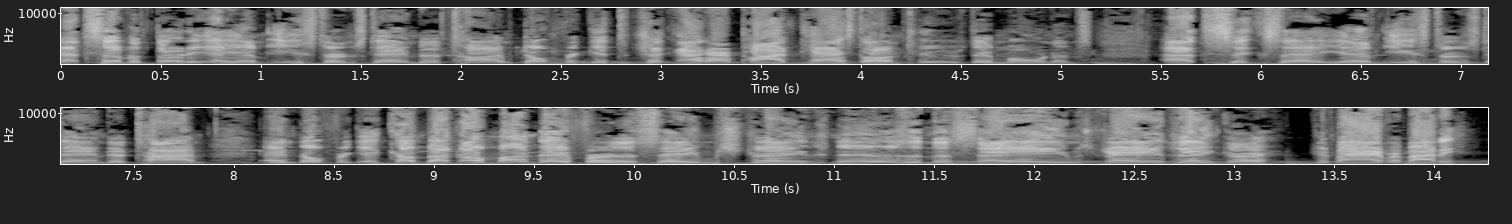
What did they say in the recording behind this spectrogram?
at 7:30 a.m. Eastern Standard Time. Don't forget to check out our podcast on Tuesday mornings at 6 a.m. Eastern Standard Time. And don't forget come back on Monday for the same strange news and the same strange anchor. Goodbye everybody.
